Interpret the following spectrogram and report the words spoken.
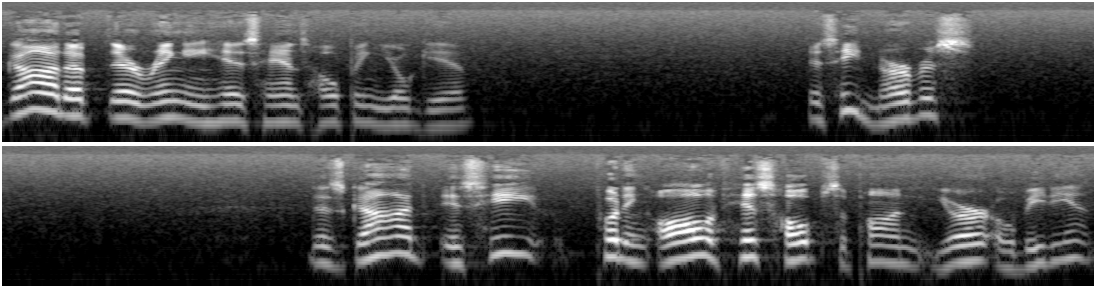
God up there wringing his hands, hoping you'll give? Is he nervous? Does God, is he putting all of his hopes upon your obedience?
